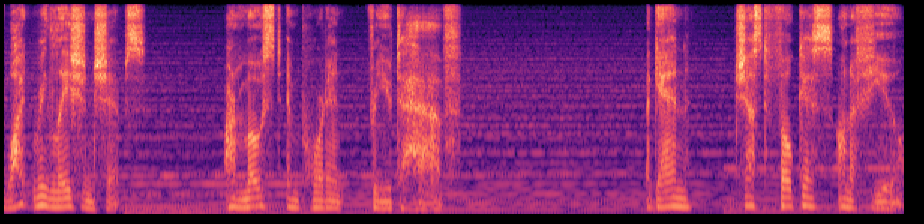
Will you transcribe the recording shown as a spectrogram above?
what relationships are most important for you to have? Again, just focus on a few.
